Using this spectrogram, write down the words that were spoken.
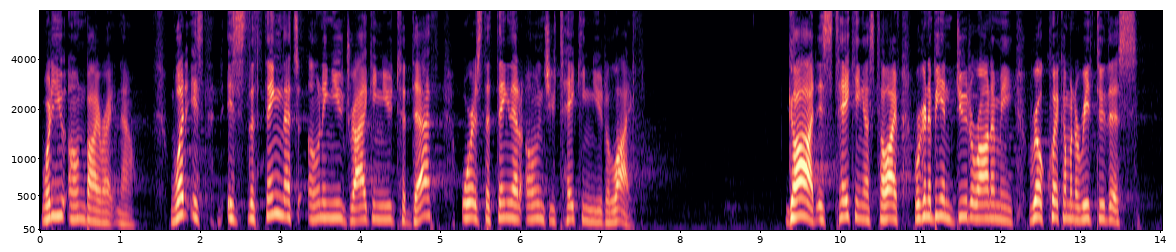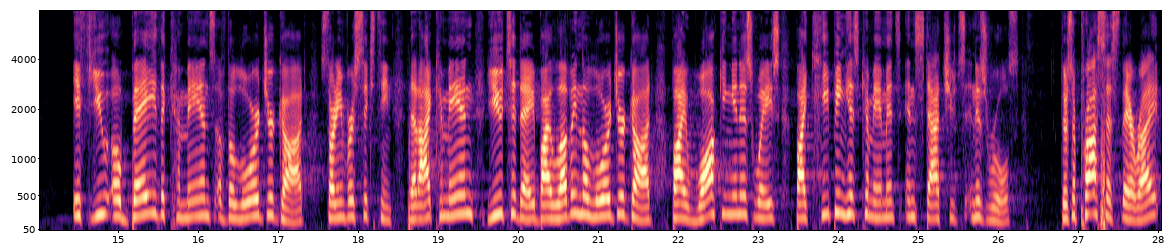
What are you owned by right now? What is, is the thing that's owning you dragging you to death, or is the thing that owns you taking you to life? God is taking us to life. We're going to be in Deuteronomy real quick. I'm going to read through this. If you obey the commands of the Lord your God, starting in verse 16, that I command you today by loving the Lord your God, by walking in his ways, by keeping his commandments and statutes and his rules. There's a process there, right?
